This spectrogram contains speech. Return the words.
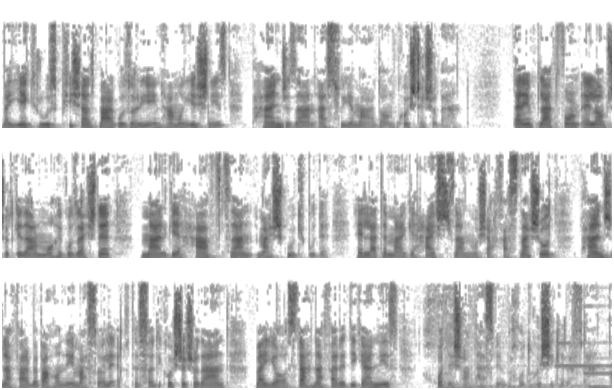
و یک روز پیش از برگزاری این همایش نیز پنج زن از سوی مردان کشته شدند. در این پلتفرم اعلام شد که در ماه گذشته مرگ هفت زن مشکوک بوده. علت مرگ هشت زن مشخص نشد. پنج نفر به بهانه مسائل اقتصادی کشته شدند و یازده نفر دیگر نیز خودشان تصمیم به خودکشی گرفتند.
